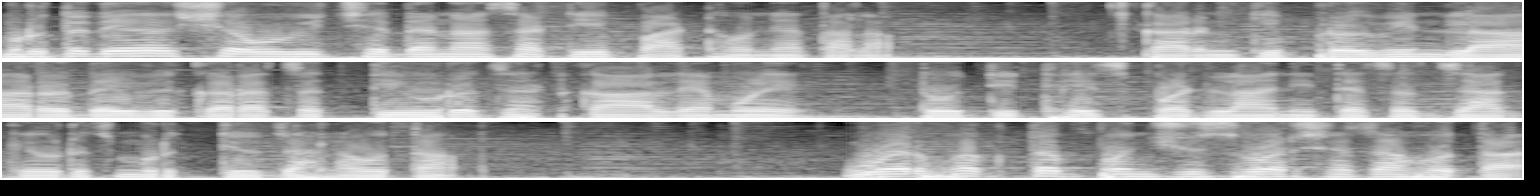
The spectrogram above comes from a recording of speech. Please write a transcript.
मृतदेह शवविच्छेदनासाठी पाठवण्यात आला. कारण की प्रवीणला हृदयविकाराचा तीव्र झटका आल्यामुळे तो तिथेच पडला आणि त्याचा जागेवरच मृत्यू झाला होता. वर फक्त पंचवीस वर्षाचा होता.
